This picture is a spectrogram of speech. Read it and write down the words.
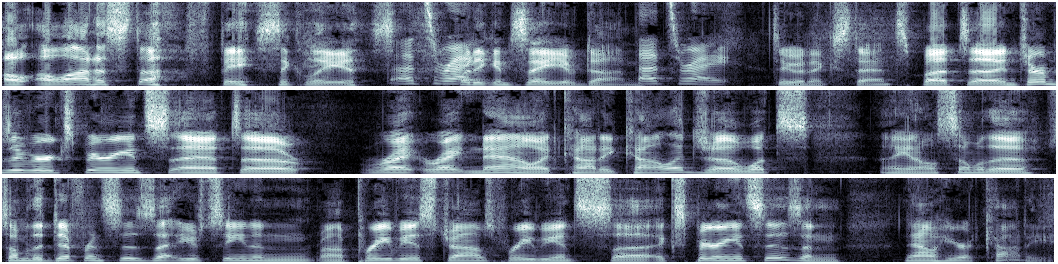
a, a lot of stuff, basically. Is That's right. What you can say you've done That's right. to an extent. But uh, in terms of your experience at uh, right right now at Cottey College, uh, what's uh, you know some of the some of the differences that you've seen in uh, previous jobs, previous uh, experiences, and now here at Cottey?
